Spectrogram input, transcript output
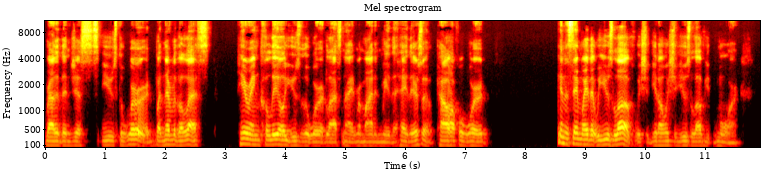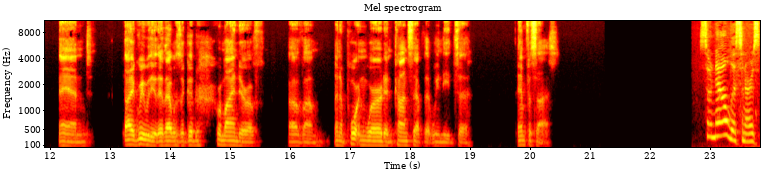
rather than just use the word, but nevertheless, hearing Khalil use the word last night reminded me that hey, there's a powerful word. In the same way that we use love, we should you know we should use love more. And I agree with you that that was a good reminder of of um, an important word and concept that we need to emphasize. So, now, listeners,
